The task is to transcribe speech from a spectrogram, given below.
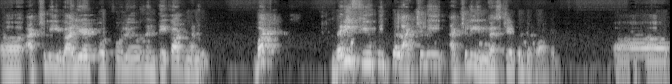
uh, actually evaluate portfolios and take out money. But very few people actually actually invested at the bottom. Uh,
